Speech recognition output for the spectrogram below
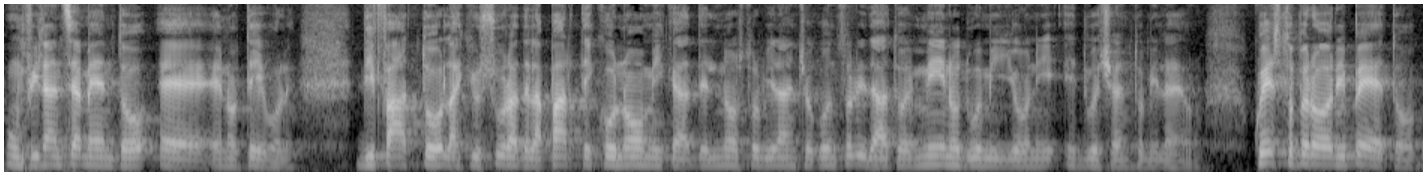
un finanziamento è, è, notevole. Di fatto la chiusura della parte economica del nostro bilancio consolidato è meno 2 milioni e 200 mila euro. Questo però, ripeto,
